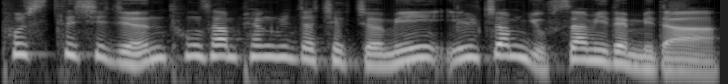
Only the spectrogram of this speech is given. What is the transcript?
포스트 시즌 통산 평균 자책점이 1.63이 됩니다.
